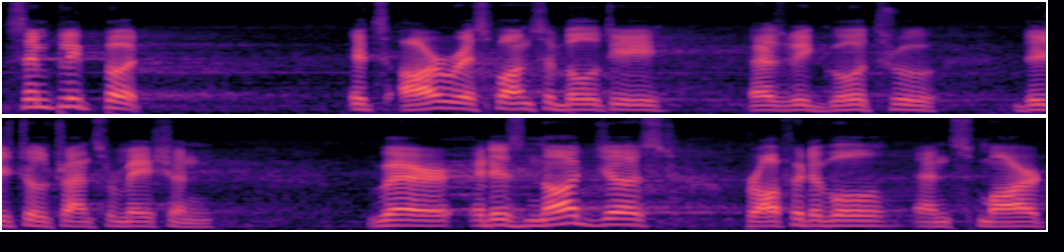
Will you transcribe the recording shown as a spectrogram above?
Simply put, it's our responsibility as we go through digital transformation, where it is not just profitable and smart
